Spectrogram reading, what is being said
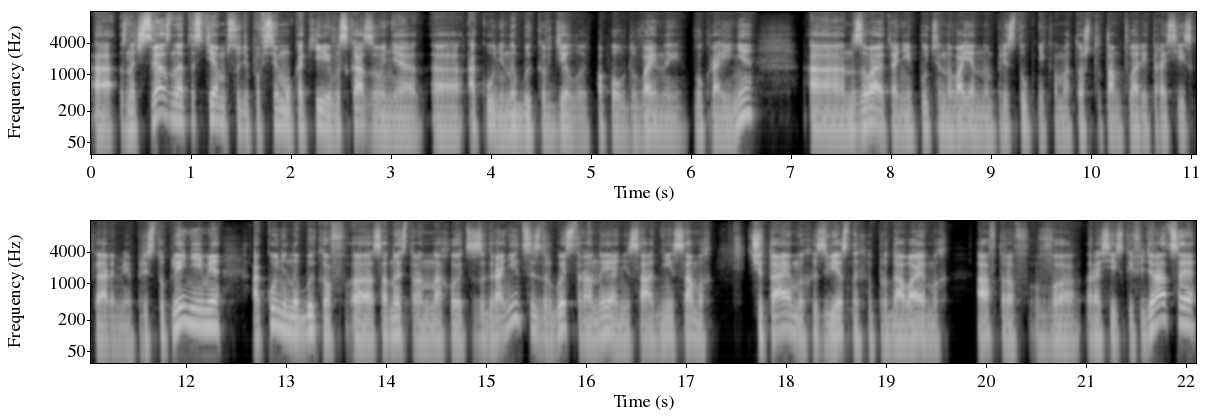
А, значит, связано это с тем, судя по всему, какие высказывания а, Акунин и Быков делают по поводу войны в Украине. Называют они Путина военным преступником, а то, что там творит российская армия, преступлениями. Акунин и Быков, с одной стороны, находятся за границей, с другой стороны, они одни из самых читаемых, известных и продаваемых авторов в Российской Федерации.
